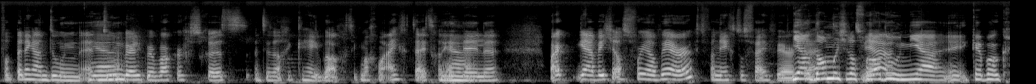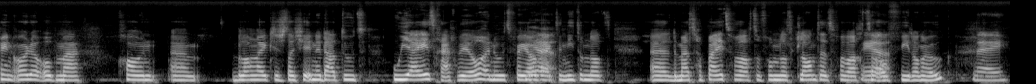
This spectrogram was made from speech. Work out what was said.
wat ben ik aan het doen? En Ja. toen werd ik weer wakker geschud. En toen dacht ik, hé, hey, wacht, ik mag mijn eigen tijd gaan indelen. Maar ja, weet je, als het voor jou werkt, van 9 tot 5 werken. Ja, dan moet je dat vooral doen. Ja, ik heb er ook geen oordeel op. Maar gewoon ehm, belangrijk is dat je inderdaad doet hoe jij het graag wil. En hoe het voor jou werkt. En niet omdat de maatschappij het verwacht. Of omdat klanten het verwachten. Ja. Of wie dan ook. Nee,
